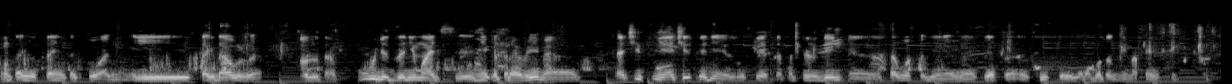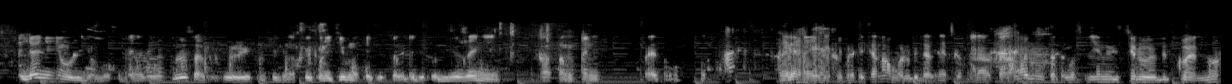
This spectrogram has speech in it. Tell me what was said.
он также станет актуальным. И тогда уже тоже так будет занимать некоторое время очистка, не очистка денежных средств, а подтверждение того, что денежные средства чистые и заработаны мошенничеством. Я не увидел для себя никаких плюсов, исключительно спекулятивных каких-то вот этих вот движений на основании. Поэтому, наверное, я здесь не профессионал, может быть, даже несколько старомоден, потому что я инвестирую в биткоин, но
